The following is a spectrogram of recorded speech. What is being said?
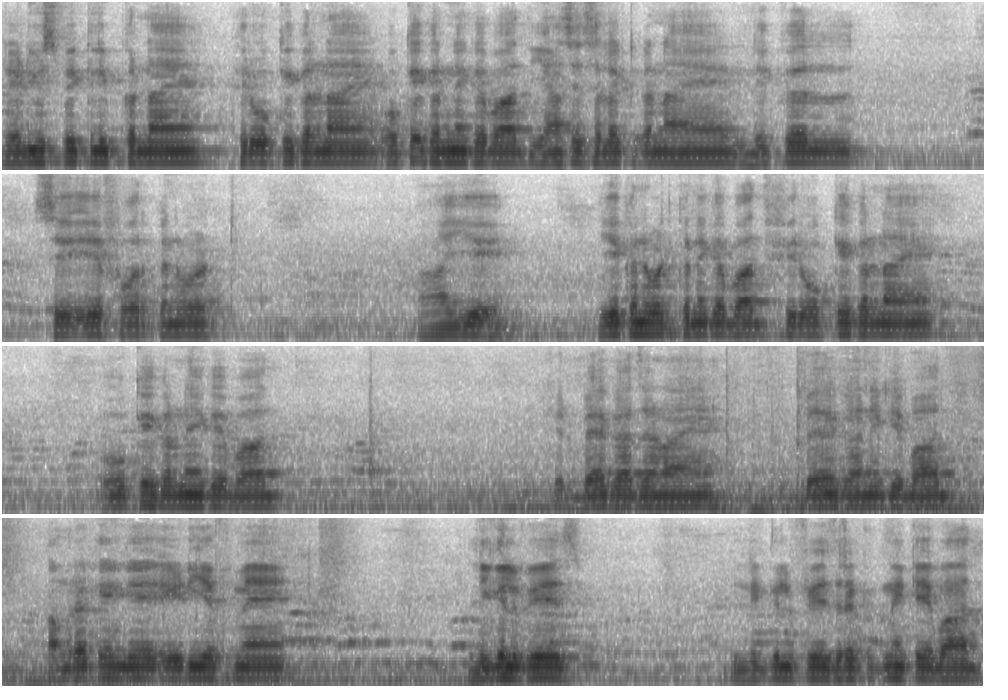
रेड्यूस पे क्लिक करना है, फिर ओके करना है। ओके करने के बाद यहाँ से सेलेक्ट करना है लीगल से ए फोर कन्वर्ट हाँ ये ये कन्वर्ट करने के बाद फिर ओके करना है। ओके करने के बाद फिर बैग आ जाना है। बैग आने के बाद हम रखेंगे एडीएफ में लीगल फ़ेज़ लीगल फ़ेज़ रखने के बाद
